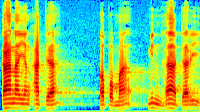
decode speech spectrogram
karena yang ada opoma minha dari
